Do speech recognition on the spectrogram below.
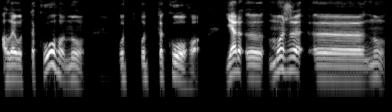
Але от такого, ну от, от такого, я е, може, е, ну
